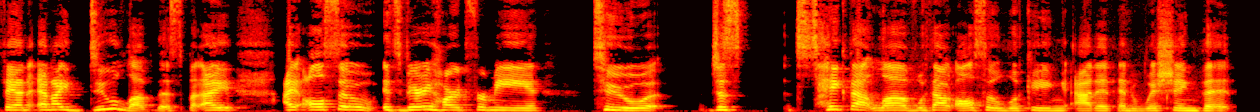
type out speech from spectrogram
fan, and I do love this. But I, I also, it's very hard for me to just take that love without also looking at it and wishing that.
